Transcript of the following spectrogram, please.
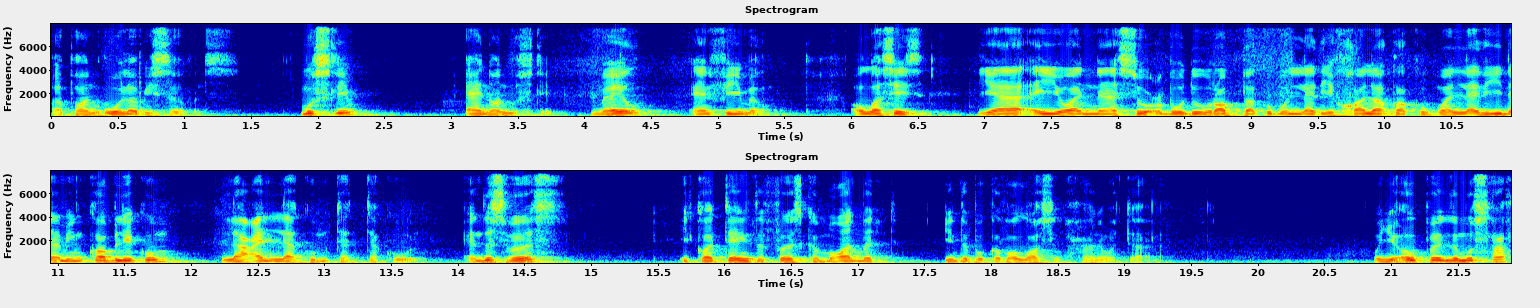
upon all of His servants. Muslim, and non-Muslim, male and female. Allah says, يا أيها الناس اعبدوا ربكم الذي خلقكم والذين من قبلكم لعلكم تتقون. And this verse, it contains the first commandment in the book of Allah subhanahu wa ta'ala. When you open the Mus'haf,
